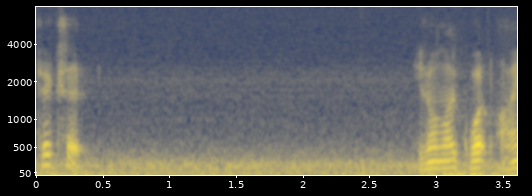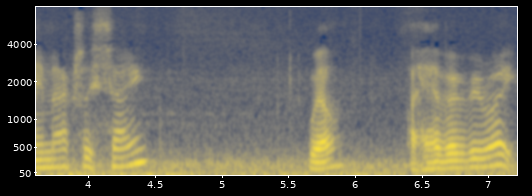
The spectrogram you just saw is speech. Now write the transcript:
fix it. You don't like what I'm actually saying? Well, I have every right.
